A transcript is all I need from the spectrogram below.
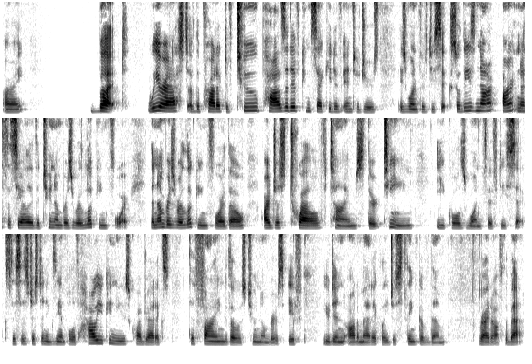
All right, but we are asked of the product of two positive consecutive integers is 156. So these not, aren't necessarily the two numbers we're looking for. The numbers we're looking for, though, are just 12 times 13 equals 156. This is just an example of how you can use quadratics to find those two numbers if you didn't automatically just think of them right off the bat.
